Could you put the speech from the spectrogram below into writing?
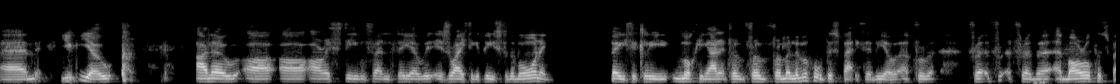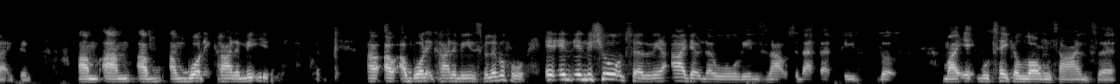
Um, you, you know, I know our, our, our, esteemed friend Theo is writing a piece for the morning, basically looking at it from from, from a Liverpool perspective, you know, uh, from from, from a, moral perspective, um, um, um, and what it kind of means. Uh, uh, and what it kind of means for Liverpool in, in, in the short term. I mean, I don't know all the ins and outs of FFP, but my it will take a long time for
